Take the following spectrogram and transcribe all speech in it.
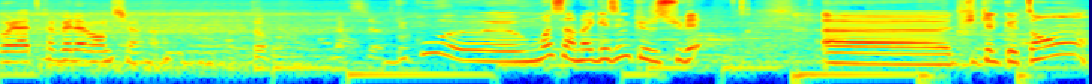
voilà, très belle aventure. Merci à toi. Du coup, euh, moi, c'est un magazine que je suivais euh, depuis quelques temps.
